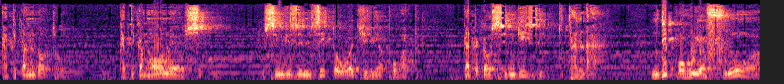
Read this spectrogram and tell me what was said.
katika ndoto, katika maono ya usiku, usingizi mzito uajiriapo watu, katika usingizi kitandani, ndipo huyafunua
